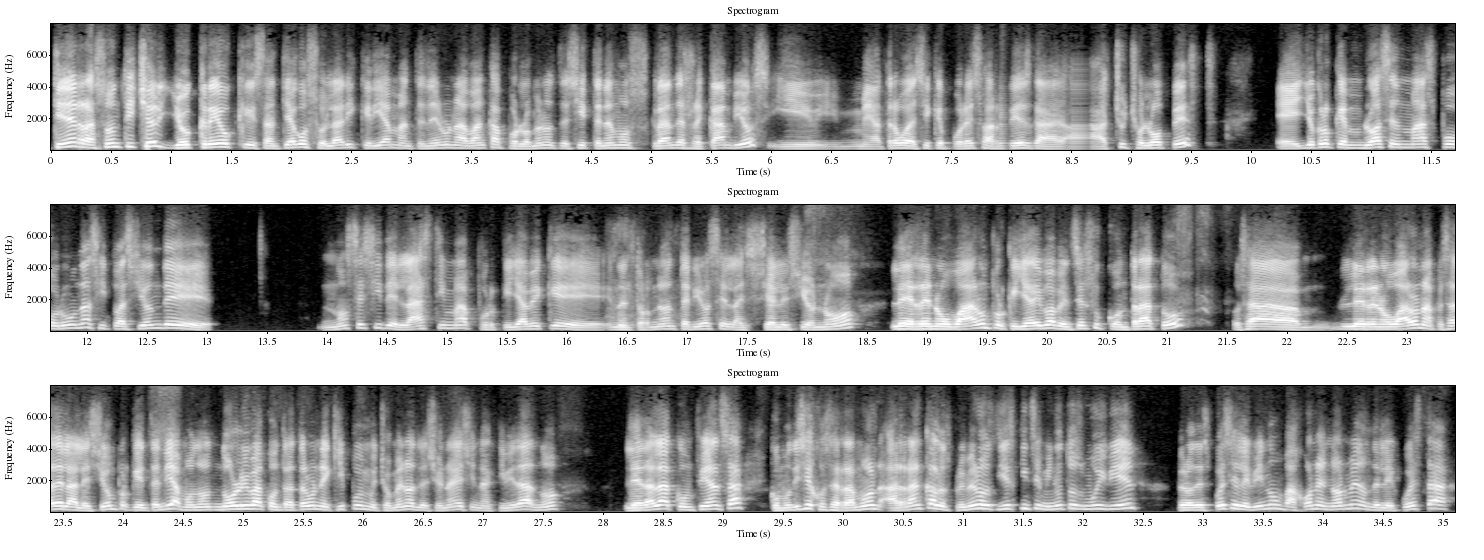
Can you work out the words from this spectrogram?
Tienes razón, teacher. Yo creo que Santiago Solari quería mantener una banca, por lo menos decir, tenemos grandes recambios y, me atrevo a decir que por eso arriesga a, a Chucho López. Eh, yo creo que lo hacen más por una situación de, no sé si de lástima, porque ya ve que en el torneo anterior se, la, se lesionó, le renovaron porque ya iba a vencer su contrato. O sea, le renovaron a pesar de la lesión porque entendíamos, no, no lo iba a contratar un equipo y mucho menos lesionado y sin actividad, ¿no? le da la confianza, como dice José Ramón, arranca los primeros 10, 15 minutos muy bien, pero después se le viene un bajón enorme donde le cuesta,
